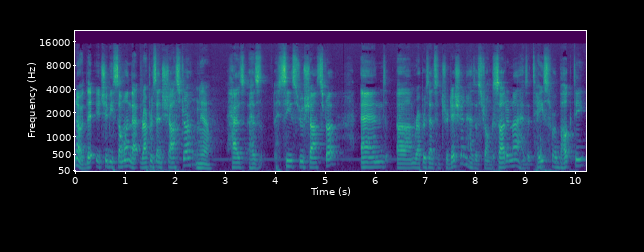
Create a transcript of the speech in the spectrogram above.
No that it should be someone that represents shastra Yeah. has has sees through shastra and um, represents the tradition has a strong sadhana has a taste for bhakti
